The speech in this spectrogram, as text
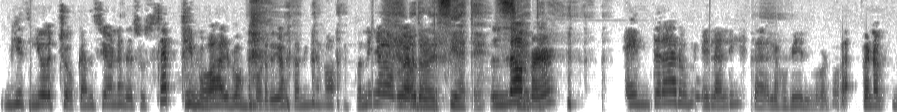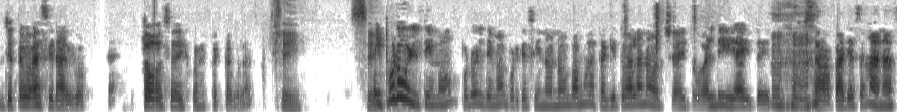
18 canciones de su séptimo álbum, por Dios, esta niña no, esta niña no duerme. Otra vez 7. Lover entraron en la lista de los Billboard. Bueno, yo te voy a decir algo. Todo ese disco es espectacular. Sí. Y por último, por último, porque si no nos vamos hasta aquí toda la noche y todo el día y quizá varias semanas,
